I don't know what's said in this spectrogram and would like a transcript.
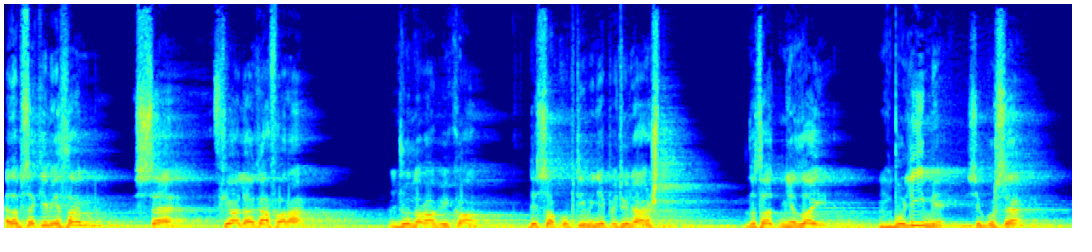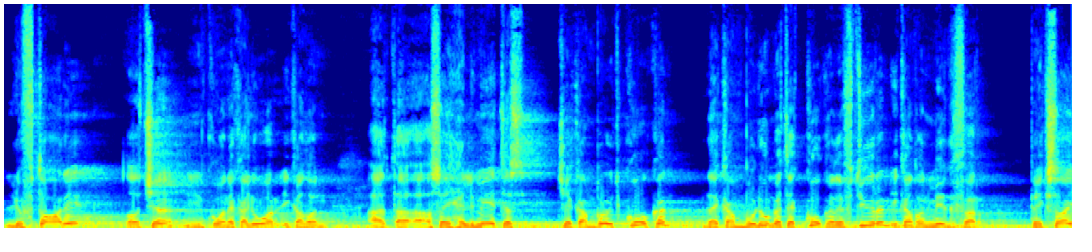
Edhe pse kemi thënë se fjala gafara në gjuhën arabe ka disa kuptime, një prej tyne është do thotë një lloj mbulimi, sikurse luftari do që në kohën e kaluar i kanë thonë atë asoj helmetës që e ka mbrojt kokën dhe e ka mbulu me të kokën dhe fytyrën i kanë thonë migfer. Prej kësaj,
